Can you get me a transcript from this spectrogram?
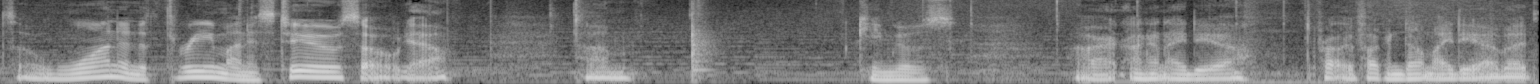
So one and a three minus two. So yeah. Um, Keem goes. All right, I got an idea. It's probably a fucking dumb idea, but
